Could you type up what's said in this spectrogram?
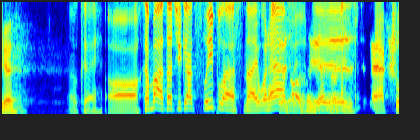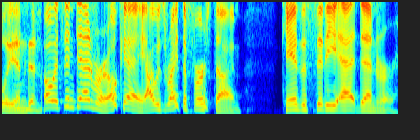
Yeah. Okay. Oh, come on. I thought you got sleep last night. What happened? in Denver. is actually in Denver. Oh, it's in Denver. Okay. I was right the first time. Kansas City at Denver.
